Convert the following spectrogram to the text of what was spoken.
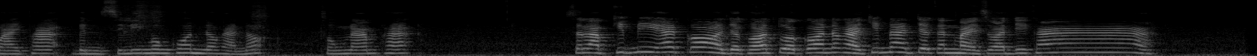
บายพระเป็นสิริมงคลเนาะค่ะเนาะสงน้ำพระสำหรับคลิปนี้แอดก็จะขอตัวก่อนเนาะค่ะ คลิปหน้าเจอกันใหม่ สวัสดีค่ะ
